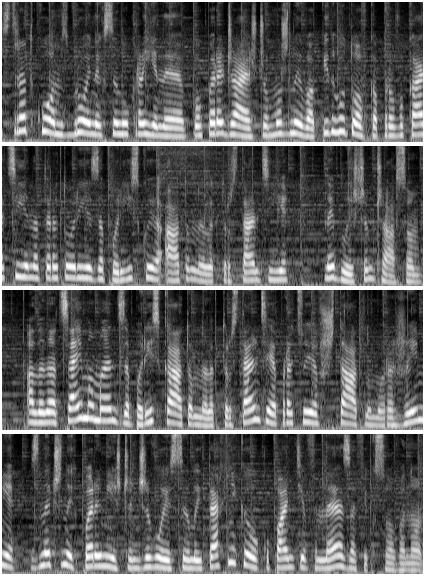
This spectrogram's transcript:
Стратком збройних сил України попереджає, що можлива підготовка провокації на території Запорізької атомної електростанції найближчим часом. Але на цей момент Запорізька атомна електростанція працює в штатному режимі. Значних переміщень живої сили й техніки окупантів не зафіксовано.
